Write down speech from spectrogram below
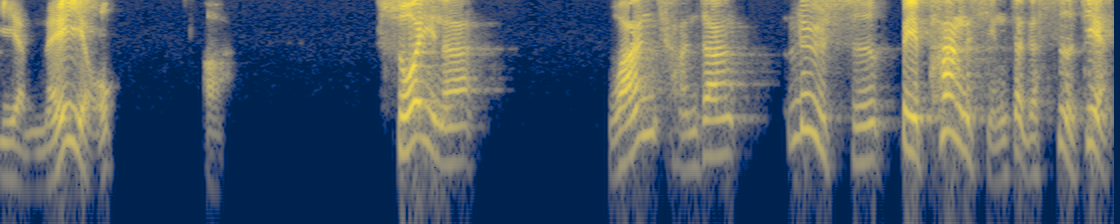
也没有啊，所以呢，王全璋。律师被判刑这个事件，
